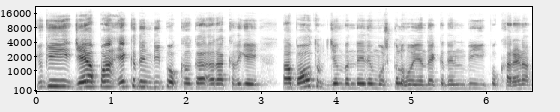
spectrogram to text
ਕਿਉਂਕਿ ਜੇ ਆਪਾਂ ਇੱਕ ਦਿਨ ਦੀ ਭੁੱਖ ਕ- ਰੱਖ ਦਈਏ, ਤਾਂ ਬਹੁਤ ਜ- ਬੰਦੇ ਦੇ ਮੁਸ਼ਕਲ ਹੋ ਜਾਂਦਾ ਇੱਕ ਦਿਨ ਵੀ ਭੁੱਖਾ ਰਹਿਣਾ।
